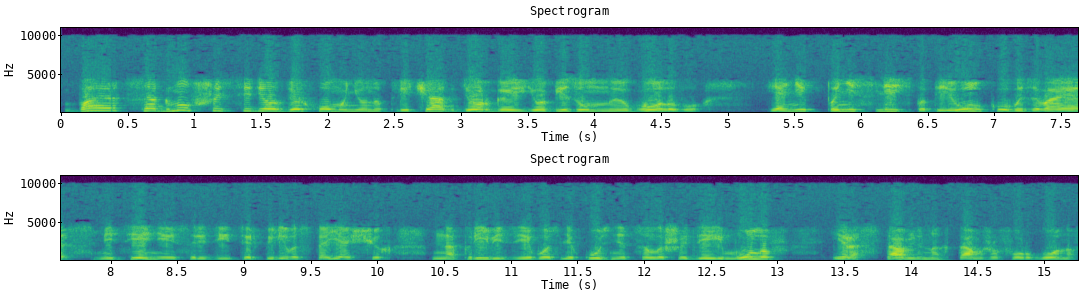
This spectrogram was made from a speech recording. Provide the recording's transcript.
Байерд, согнувшись, сидел верхом у нее на плечах, дергая ее безумную голову, и они понеслись по переулку, вызывая смятение среди терпеливо стоящих на привязи возле кузницы лошадей и мулов и расставленных там же фургонов.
